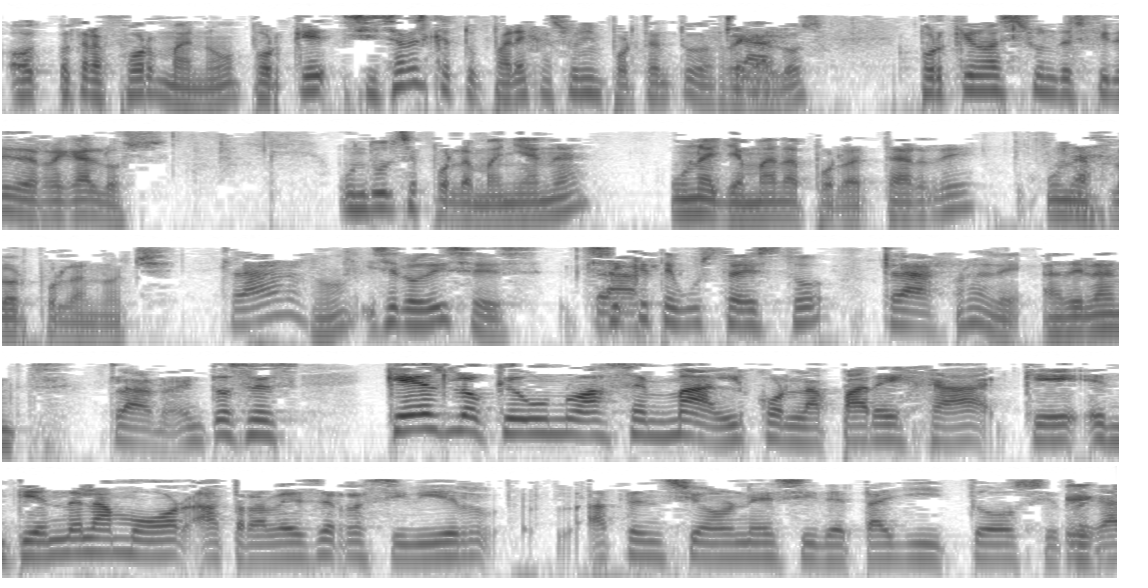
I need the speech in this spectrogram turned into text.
otra forma, ¿no? Porque si sabes que a tu pareja son importantes los Claro. regalos, ¿por qué no haces un desfile de regalos? Un dulce por la mañana, una llamada por la tarde, una Claro. flor por la noche, Claro, ¿no? Y se lo dices, Claro. sé que te gusta esto, claro, órale, adelante. claro. Entonces, ¿qué es lo que uno hace mal con la pareja que entiende el amor a través de recibir atenciones y detallitos y Eh, regalitos?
